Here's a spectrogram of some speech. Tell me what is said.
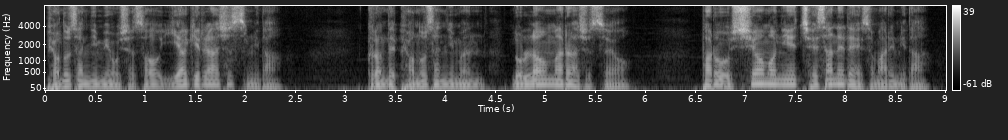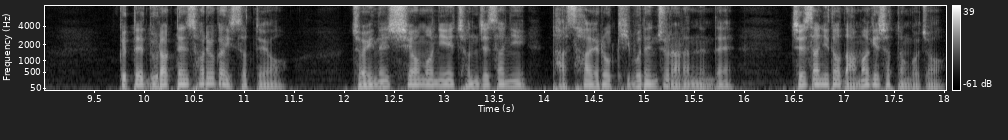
변호사님이 오셔서 이야기를 하셨습니다. 그런데 변호사님은 놀라운 말을 하셨어요. 바로 시어머니의 재산에 대해서 말입니다. 그때 누락된 서류가 있었대요. 저희는 시어머니의 전 재산이 다 사회로 기부된 줄 알았는데 재산이 더 남아 계셨던 거죠.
